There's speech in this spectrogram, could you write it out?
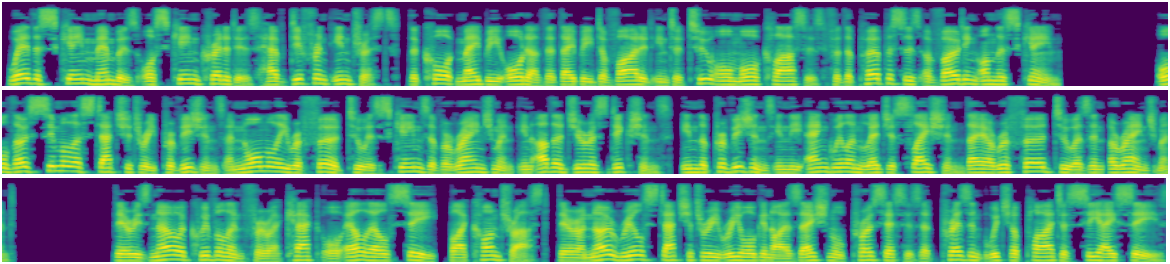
Where the scheme members or scheme creditors have different interests, the court may be order that they be divided into two or more classes for the purposes of voting on the scheme. Although similar statutory provisions are normally referred to as schemes of arrangement in other jurisdictions, in the provisions in the Anguillan legislation they are referred to as an arrangement. There is no equivalent for a CAC or LLC, by contrast, there are no real statutory reorganizational processes at present which apply to CACs.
